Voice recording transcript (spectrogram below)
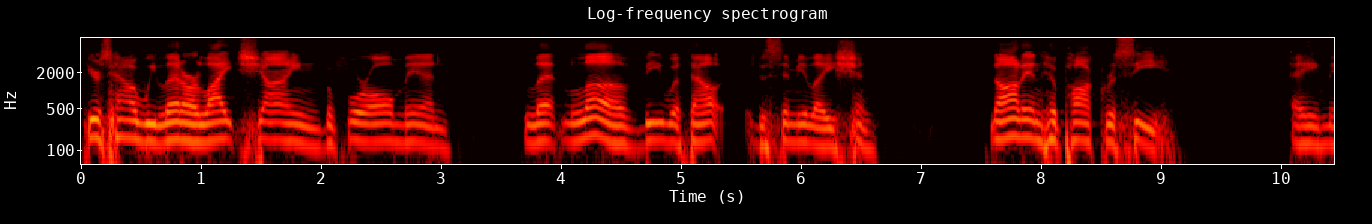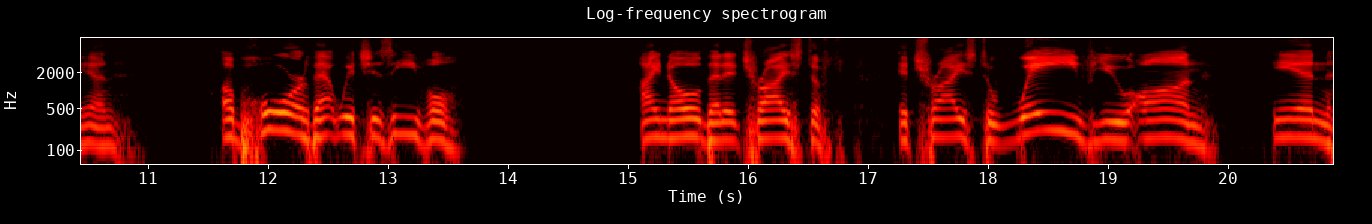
Here's how we let our light shine before all men let love be without dissimulation, not in hypocrisy. Amen. Abhor that which is evil. I know that it tries to it tries to wave you on in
